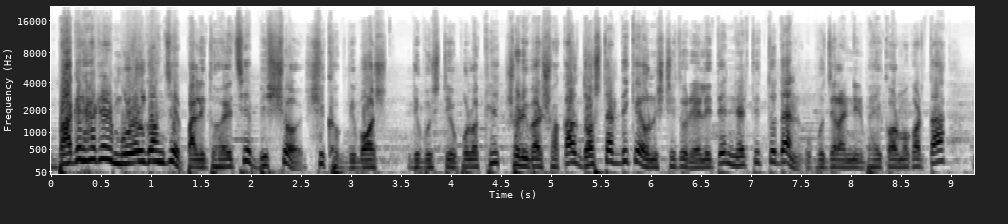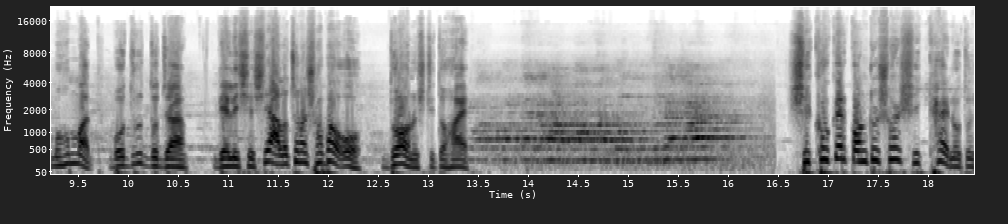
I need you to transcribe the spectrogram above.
বাগেরহাটের মোড়লগঞ্জে পালিত হয়েছে বিশ্ব শিক্ষক দিবস। দিবসটি উপলক্ষে শনিবার সকাল দশটার দিকে অনুষ্ঠিত র্যালিতে নেতৃত্ব দেন উপজেলা নির্বাহী কর্মকর্তা মোহাম্মদ বদরুদ্দোজা। র্যালি শেষে আলোচনা সভা ও দোয়া অনুষ্ঠিত হয়। শিক্ষকের কণ্ঠস্বর শিক্ষায় নতুন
